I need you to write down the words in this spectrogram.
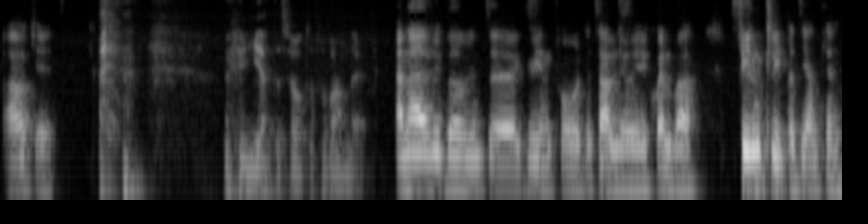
Ja, ah, okej. Okay. Jättesvårt att få fram det. Ja, nej, vi behöver inte gå in på detaljer i själva filmklippet egentligen.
